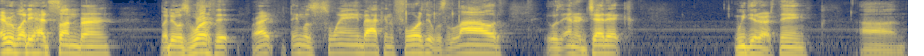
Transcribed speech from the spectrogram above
Everybody had sunburn, but it was worth it, right? The thing was swaying back and forth. It was loud. It was energetic. We did our thing. Um,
